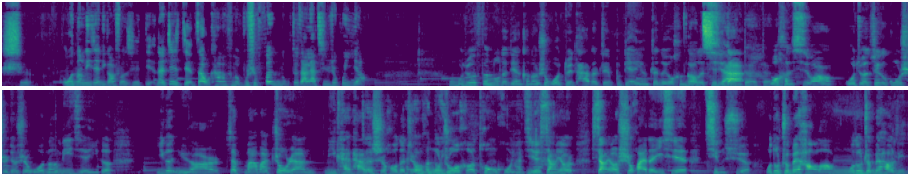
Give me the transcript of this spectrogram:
是。我能理解你刚刚说的这些点，但这些点在我看来可能不是愤怒，就咱俩其实就不一样。我觉得愤怒的点可能是我对他的这部电影真的有很高的期期待，对对，我很希望，我觉得这个故事就是我能理解一个一个女儿在妈妈骤然离开她的时候的这种很无助和痛苦，以及想要想要释怀的一些情绪，我都准备好了，我都准备好李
